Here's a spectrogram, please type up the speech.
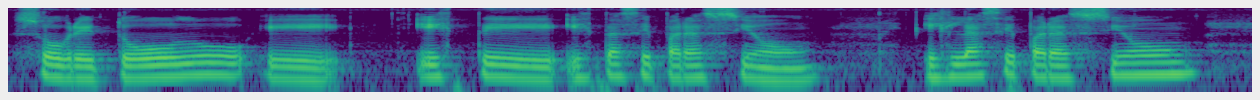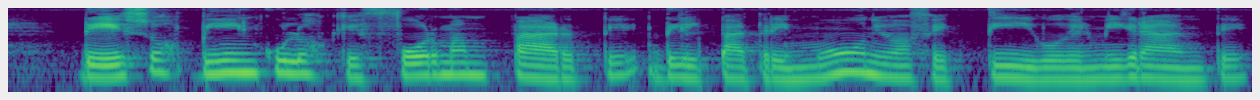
sobre todo eh, este, esta separación es la separación de esos vínculos que forman parte del patrimonio afectivo del migrante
